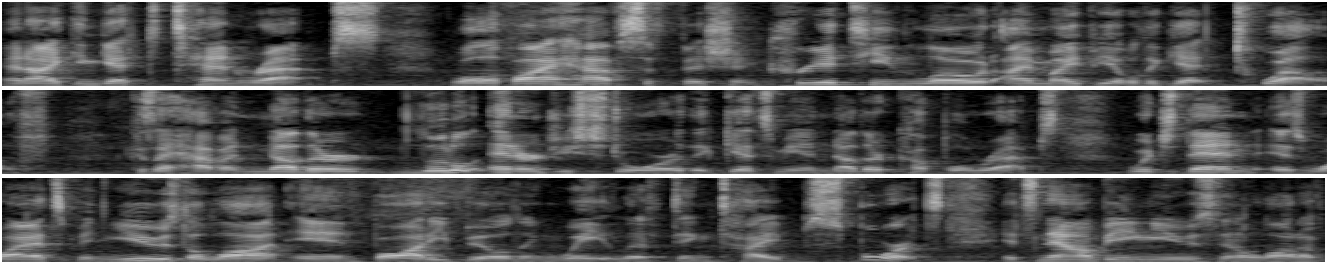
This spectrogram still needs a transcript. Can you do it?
and I can get to 10 reps. Well, if I have sufficient creatine load, I might be able to get 12 because I have another little energy store that gets me another couple reps, which then is why it's been used a lot in bodybuilding, weightlifting type sports. It's now being used in a lot of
